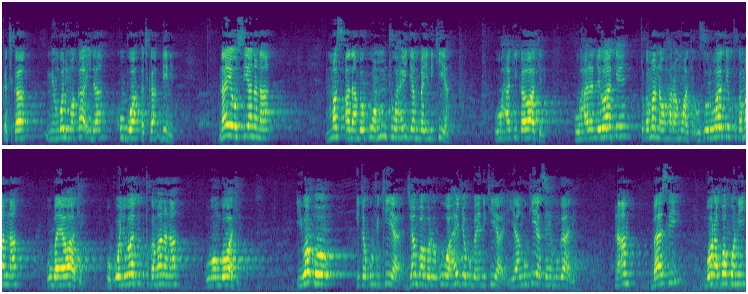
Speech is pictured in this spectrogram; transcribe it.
katika miongoni mwa kaida kubwa katika dini. Nayo husiana na masala ambayo kuwa mtu haijambainikia uhakika wake uhalali wake kutokamana na uharamu wake uzuri wake kutokamana na ubaya wake ukweli wake kutokamana na uongo wake. Iwapo itakufikia jambo ambalo kuwa haijakubainikia yaangukia sehemu gani? Naam basi bora kwako ni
